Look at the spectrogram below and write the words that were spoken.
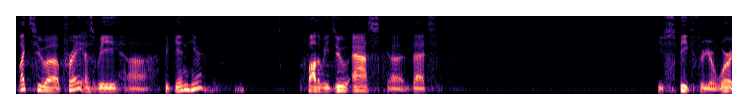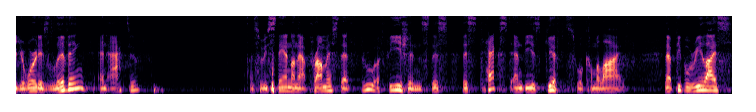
I'd like to uh, pray as we uh, begin here. Father, we do ask uh, that you speak through your word. Your word is living and active. And so we stand on that promise that through Ephesians, this, this text and these gifts will come alive. That people realize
